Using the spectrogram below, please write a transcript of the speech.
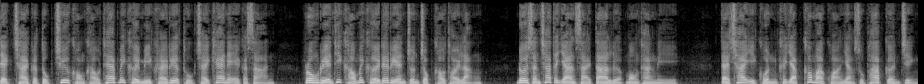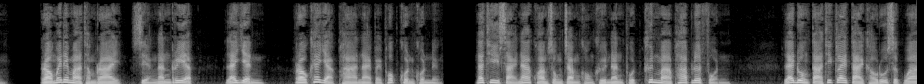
เด็กชายกระตุกชื่อของเขาแทบไม่เคยมีใครเรียกถูกใช้แค่ในเอกสาร โรงเรียนที่เขาไม่เคยได้เรียนจนจบเขาถอยหลัง โดยสัญชาตญาณสายตาเหลือบมองทางหนีแต่ชายอีกคนขยับเข้ามาขวางอย่างสุภาพเกินจริง เราไม่ได้มาทำร้าย เสียงนั้นเรียบ และเย็น เราแค่อยากพานายไปพบคนคนหนึ่ง นาทีสายหน้าความทรงจำของคืนนั้นผุดขึ้นมาภาพเลือดฝน และดวงตาที่ใกล้ตายเขารู้สึกว่า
